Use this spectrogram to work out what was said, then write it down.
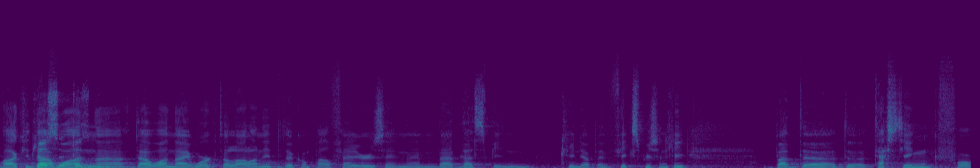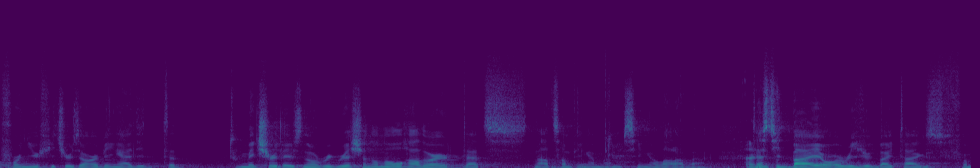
Well, actually, Plus, that one, uh, that one, I worked a lot on it, the compile failures, and, and that, that's been cleaned up and fixed recently. But the, the testing for, for new features are being added to, to make sure there's no regression on all hardware. That's not something I'm, I'm seeing a lot of uh, tested by or reviewed by tags from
